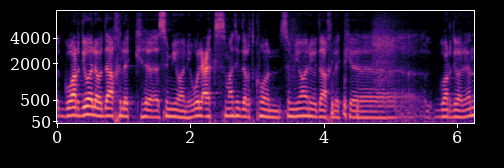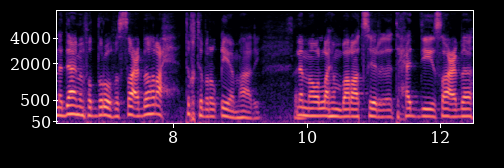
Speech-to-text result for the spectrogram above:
جوارديولا وداخلك آه، سيميوني والعكس ما تقدر تكون سيميوني وداخلك آه، جوارديولا لأن دائما في الظروف الصعبة راح تختبر القيم هذه. صحيح. لما والله مباراة تصير تحدي صعبة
